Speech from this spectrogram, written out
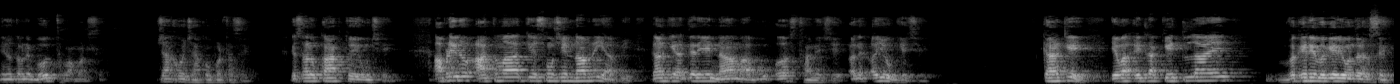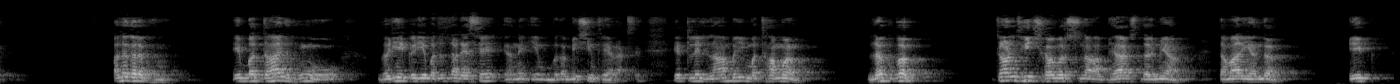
એનો તમને બોધ થવા મળશે ઝાંખો ઝાંખો પર થશે. કે સારું કાંક તો એવું છે. આપણે એનો આત્મા કે શું છે નામ નહીં આપી. કારણ કે અત્યારે એ નામ આપવું અસ્થાને છે અને અયોગ્ય છે. કારણ કે એવા એટલા કેટલાય વગેરે વગેરે અંદર હશે. અલગ અલગ હું. એ બધા જ હું ઘડીએ ઘડીએ બદલતા રહેશે અને એ બધા મિક્સિંગ થયા રાખશે. એટલે લાંબી મથામણ લગભગ ત્રણથી છ વર્ષના અભ્યાસ દરમિયાન તમારી અંદર એક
